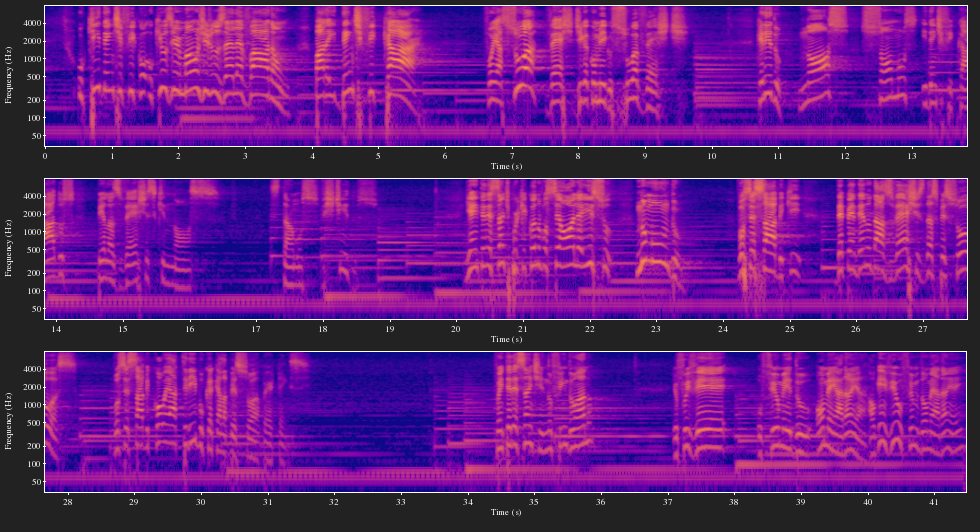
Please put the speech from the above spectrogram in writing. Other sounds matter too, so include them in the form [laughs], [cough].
o que identificou, o que os irmãos de José levaram para identificar foi a sua veste. Diga comigo, sua veste. Querido, nós somos identificados pelas vestes que nós estamos vestidos. E é interessante porque quando você olha isso no mundo, você sabe que dependendo das vestes das pessoas, você sabe qual é a tribo que aquela pessoa pertence. Foi interessante, no fim do ano, eu fui ver o filme do Homem-Aranha. Alguém viu o filme do Homem-Aranha aí?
